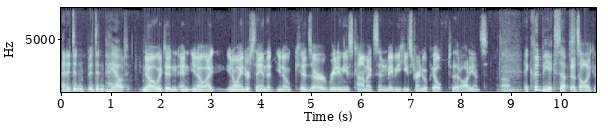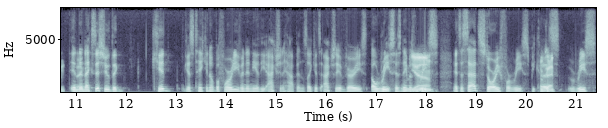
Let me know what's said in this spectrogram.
and it didn't it didn't pay out. No, it didn't. And you know, I you know I understand that you know kids are reading these comics, and maybe he's trying to appeal to that audience. Um, It could be, except that's all I can. in the next issue, the kid gets taken out before even any of the action happens. Like it's actually a very oh Reese. His name is Yeah. Reese. It's a sad story for Reese because Reese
